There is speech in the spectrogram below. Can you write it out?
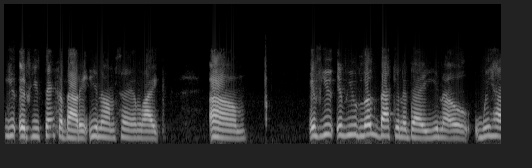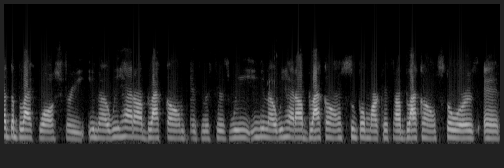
You, if you think about it, you know what I'm saying. Like, um, if you if you look back in the day, you know, we had the Black Wall Street. You know, we had our black-owned businesses. We, you know, we had our black-owned supermarkets, our black-owned stores, and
